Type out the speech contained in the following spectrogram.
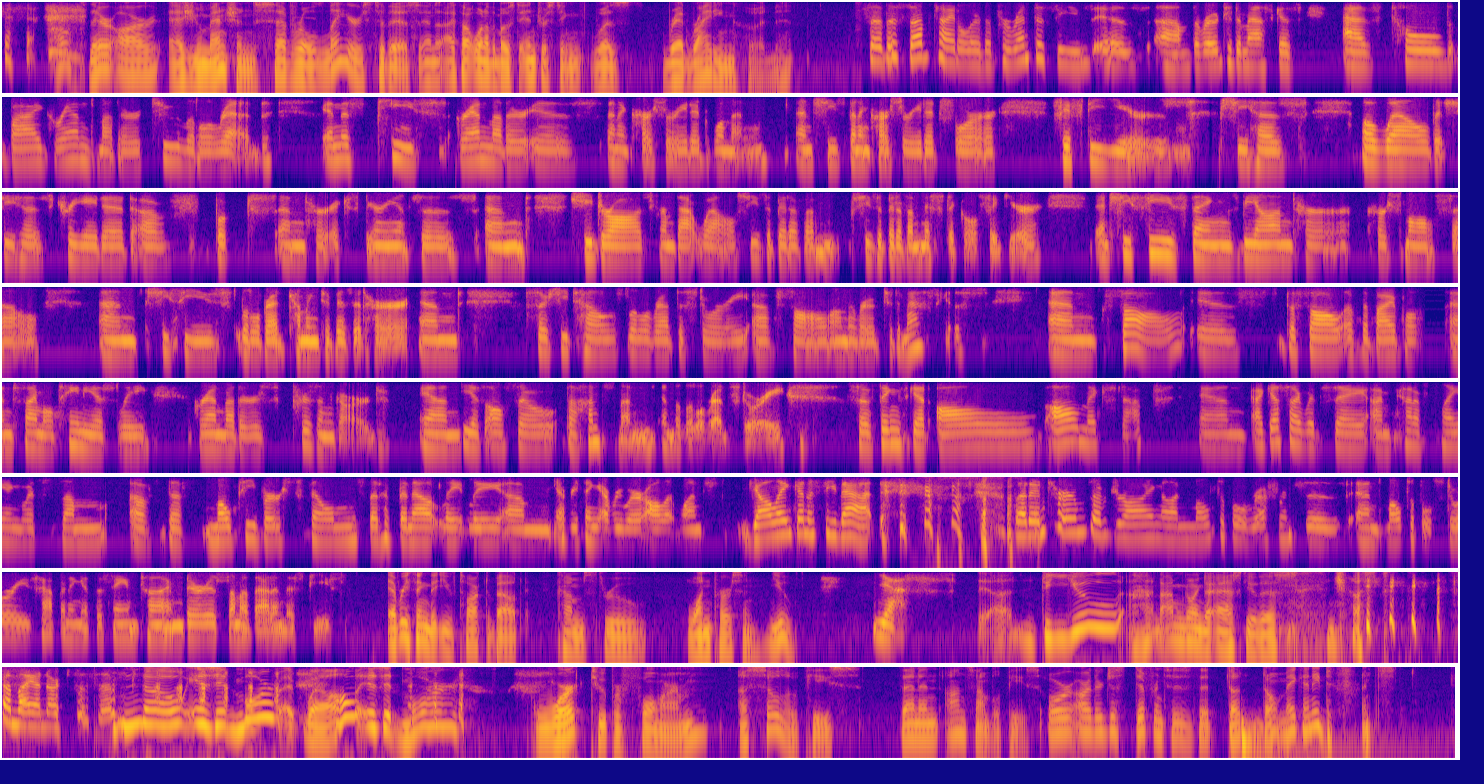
oh, there are, as you mentioned, several layers to this, and I thought one of the most interesting was Red Riding Hood. So the subtitle or the parentheses is um, The Road to Damascus as told by grandmother to Little Red. In this piece, grandmother is an incarcerated woman, and she's been incarcerated for 50 years. She has a well that she has created of books and her experiences and she draws from that well. She's a bit of a she's a bit of a mystical figure and she sees things beyond her her small cell and she sees little red coming to visit her and so she tells little red the story of Saul on the road to Damascus. And Saul is the Saul of the Bible and simultaneously grandmother's prison guard. And he is also the huntsman in the Little Red story. So things get all all mixed up and I guess I would say I'm kind of playing with some of the multiverse films that have been out lately. Um, Everything Everywhere All at Once. Y'all ain't going to see that. but in terms of drawing on multiple references and multiple stories happening at the same time, there is some of that in this piece. Everything that you've talked about comes through one person, you. Yes. Uh, do you? I'm going to ask you this. Just am I a narcissist? no. Is it more? Well, is it more work to perform a solo piece than an ensemble piece, or are there just differences that don't don't make any difference?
